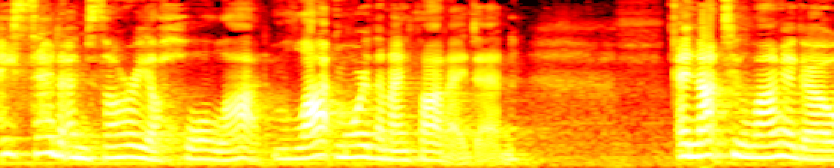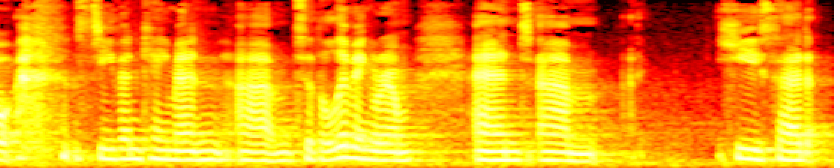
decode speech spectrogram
I said, I'm sorry a whole lot, a lot more than I thought I did. And not too long ago, Stephen came in um, to the living room and um, he said,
